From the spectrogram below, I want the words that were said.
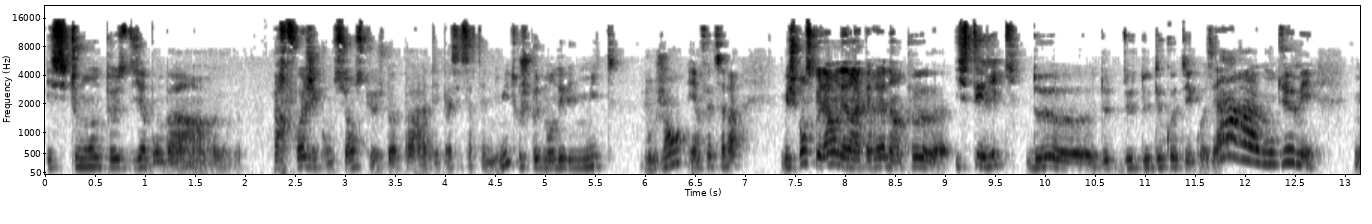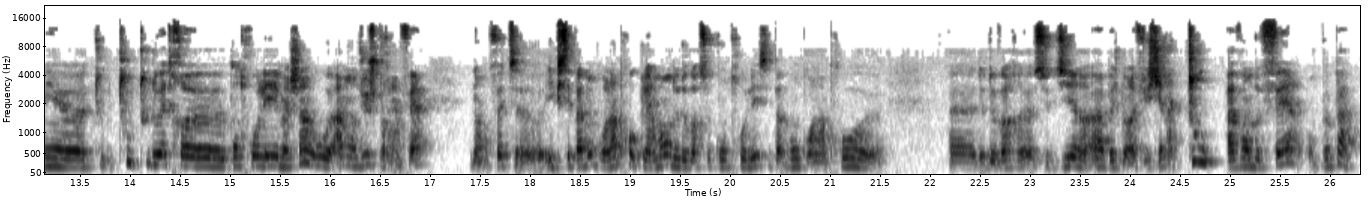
et si tout le monde peut se dire, bon ben, euh, parfois j'ai conscience que je dois pas dépasser certaines limites, ou je peux demander des limites aux gens, et en fait ça va. Mais je pense que là, on est dans la période un peu euh, hystérique de euh, de de, de, de côté, quoi. C'est ah mon dieu, mais mais euh, tout, tout tout doit être contrôlé, machin, ou ah mon dieu, je peux rien faire. Non, en fait, et puis c'est pas bon pour l'impro, clairement, de devoir se contrôler, c'est pas bon pour l'impro, de devoir se dire ah ben je dois réfléchir à tout avant de faire, on peut pas.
